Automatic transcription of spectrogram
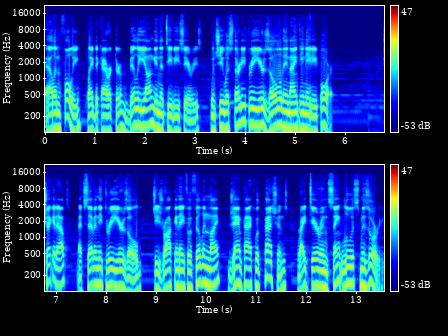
Ellen Foley played the character Billie Young in the TV series when she was 33 years old in 1984. Check it out, at 73 years old, she's rocking a fulfilling life, jam packed with passions, right here in St. Louis, Missouri.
